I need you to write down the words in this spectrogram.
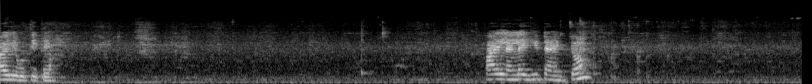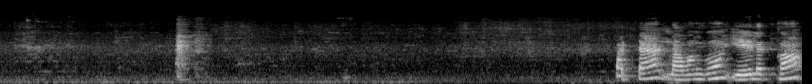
ஆயில் ஊற்றிக்கலாம் ஆயில் நல்லா ஹீட் ஆகிட்டோம் பட்டை லவங்கம் ஏலக்காய்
